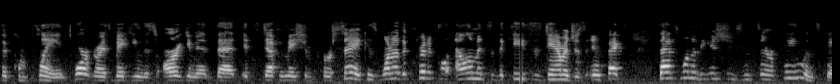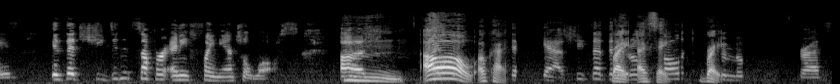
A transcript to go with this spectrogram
the complaint. Portnoy is making this argument that it's defamation per se because one of the critical elements of the case is damages. In fact, that's one of the issues in Sarah Palin's case is that she didn't suffer any financial loss. Uh, mm. Oh, okay. Yeah, she said that right, it was I see. right. stress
